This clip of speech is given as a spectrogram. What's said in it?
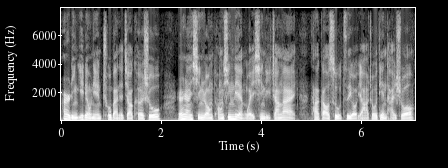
二零一六年出版的教科书仍然形容同性恋为心理障碍。她告诉自由亚洲电台说：“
